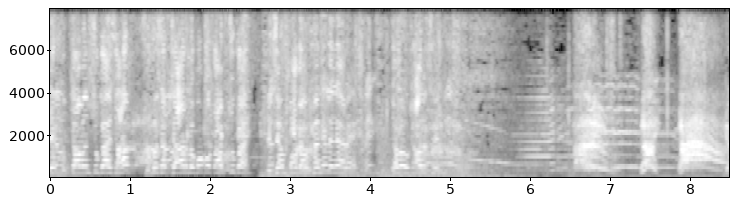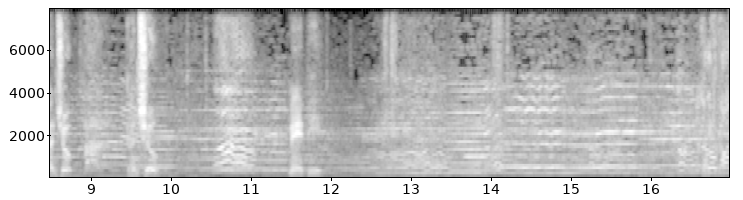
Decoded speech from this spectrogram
ये कुत्ता बन चुका है साहब। सुबह से चार लोगों को काट चुका है। इसे हम पागल खाने ले जा रहे हैं। चलो उठाओ इसे। गंशु गंशु। मैं भी। चलो उठाओ।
